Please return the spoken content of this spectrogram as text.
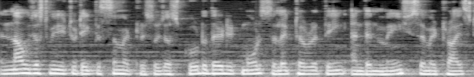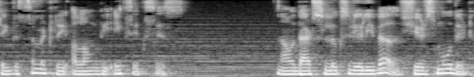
And now just we need to take the symmetry. So just go to the edit mode select everything and then mesh symmetrize take the symmetry along the x-axis. Now that looks really well. Shade smooth it.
